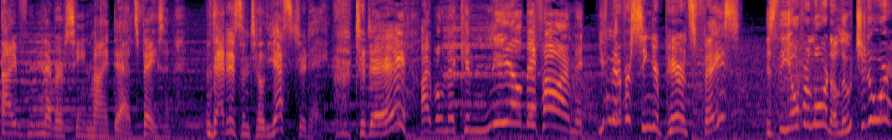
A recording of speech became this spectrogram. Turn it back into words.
I've never seen my dad's face, and that is until yesterday. Today, I will make him kneel before me. You've never seen your parents' face? Is the Overlord a luchador?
